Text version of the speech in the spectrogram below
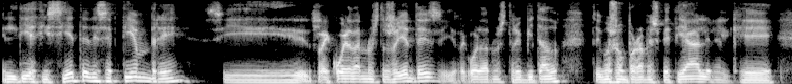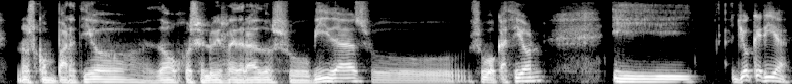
el 17 de septiembre, si recuerdan nuestros oyentes y recuerdan nuestro invitado, tuvimos un programa especial en el que nos compartió don José Luis Redrado su vida, su, vocación, y yo quería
